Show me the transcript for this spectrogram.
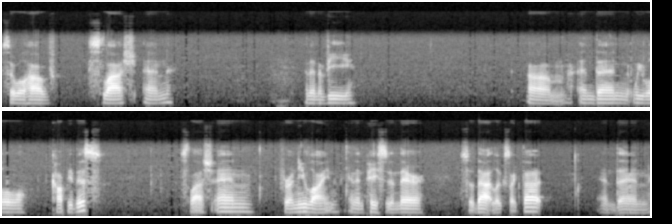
So we'll have slash n and then a v um, and then we will copy this slash n for a new line and then paste it in there so that looks like that and then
